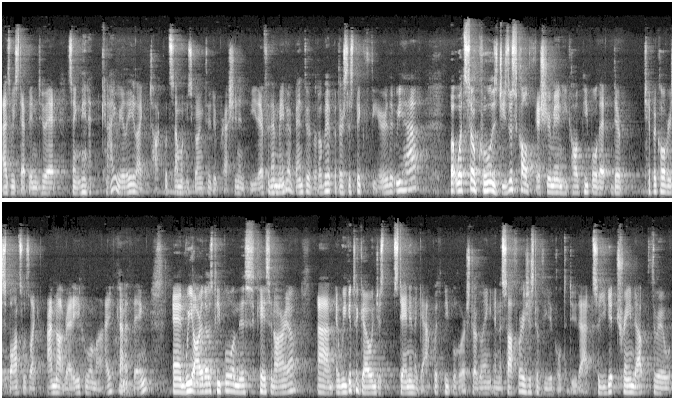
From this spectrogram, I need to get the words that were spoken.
as we step into it saying, man, can I really like talk with someone who's going through depression and be there for them? Maybe I've been through a little bit, but there's this big fear that we have. But what's so cool is Jesus called fishermen, he called people that their typical response was like, I'm not ready, who am I, kind of thing. And we are those people in this case scenario. Um, and we get to go and just stand in the gap with people who are struggling, and the software is just a vehicle to do that. So you get trained up through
